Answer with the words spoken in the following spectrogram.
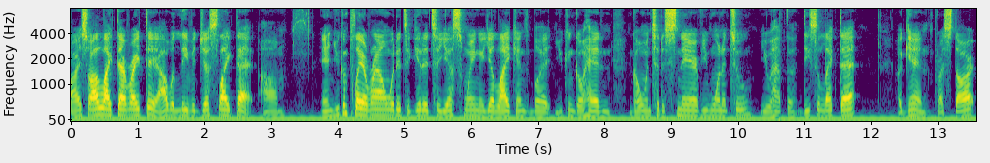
Alright, so I like that right there. I would leave it just like that. Um, and you can play around with it to get it to your swing or your likings, but you can go ahead and go into the snare if you wanted to. You have to deselect that. Again, press start.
